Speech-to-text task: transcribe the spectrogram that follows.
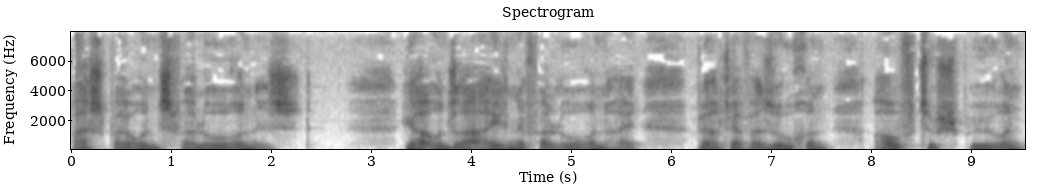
was bei uns verloren ist. Ja, unsere eigene Verlorenheit wird er versuchen aufzuspüren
